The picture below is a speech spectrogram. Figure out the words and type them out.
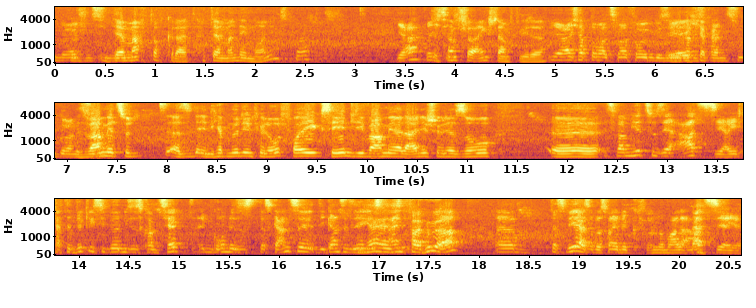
Emergency. Der macht doch gerade, hat der Monday Mornings gemacht? ja, Das richtig. haben sie schon eingestampft wieder. Ja, ich habe noch mal zwei Folgen gesehen, Ja, ich hab- keinen Zugang. Es zu. war mir zu, also ich habe nur den Pilotfolge gesehen, die war mir alleine schon wieder so, äh, es war mir zu sehr Arztserie. Ich dachte wirklich, sie würden dieses Konzept, im Grunde das, das ganze, die ganze Serie Ja, ist ein Verhör. Ähm, das wäre es, aber das war eine normale Arztserie.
